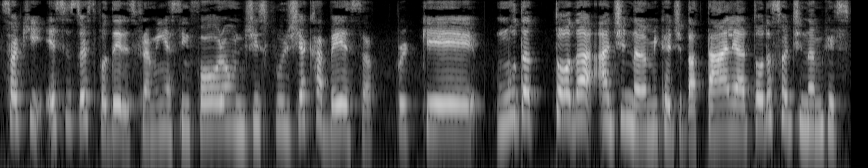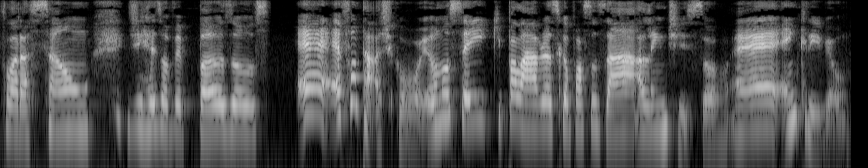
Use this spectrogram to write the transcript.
Só que esses dois poderes, para mim, assim, foram de explodir a cabeça, porque muda toda a dinâmica de batalha, toda a sua dinâmica de exploração, de resolver puzzles. É, é fantástico. Eu não sei que palavras que eu posso usar além disso. É, é incrível.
